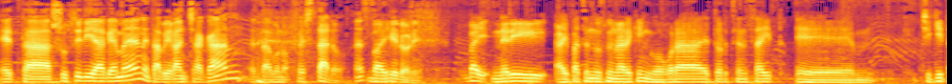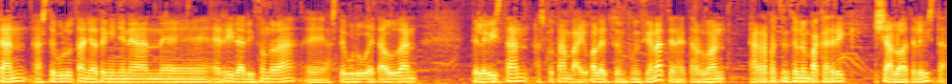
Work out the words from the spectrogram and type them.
Eta suziriak hemen, eta bigantxakan, eta, bueno, festaro, ez? Bai. Hori. Bai, neri aipatzen duzunarekin gogora etortzen zait, e, txikitan, asteburutan joaten ginenean e, herrira Elizondora, e, asteburu eta udan, telebistan askotan ba igual ez zuen funtzionatzen eta orduan harrapatzen zenuen bakarrik xaloa telebista.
